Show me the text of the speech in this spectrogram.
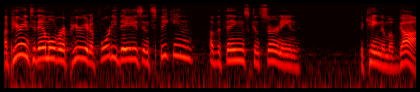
appearing to them over a period of 40 days and speaking of the things concerning the kingdom of God.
